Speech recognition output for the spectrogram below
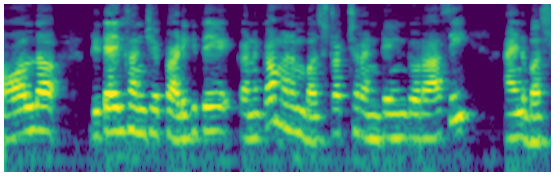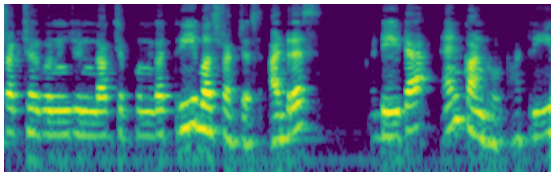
all the details అని చెప్పి అడిగితే కనుక మనం బస్ స్ట్రక్చర్ అంటే ఏంటో రాసి అండ్ బస్ స్ట్రక్చర్ గురించి ఇందాక చెప్పుకున్నగా three bus structures address data and control ఆ త్రీ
